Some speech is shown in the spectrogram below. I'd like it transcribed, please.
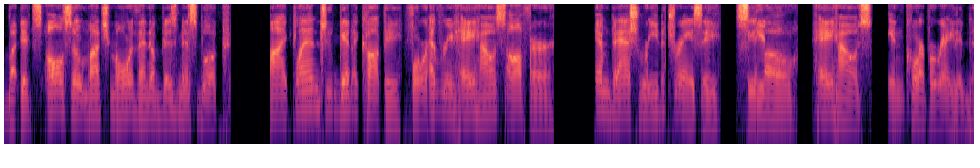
but it's also much more than a business book. I plan to get a copy for every Hay House author. M. Reid Tracy, CEO, Hay House, Incorporated.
